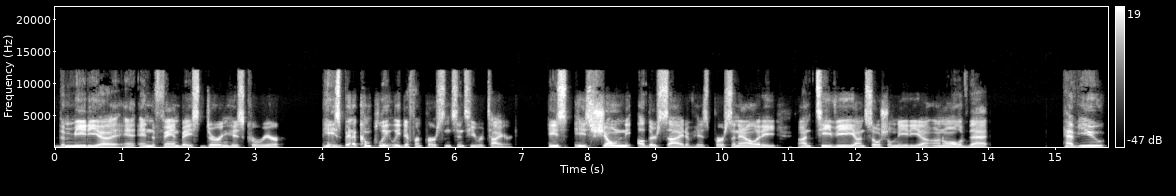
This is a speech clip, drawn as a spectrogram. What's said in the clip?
the media and, and the fan base during his career. He's been a completely different person since he retired. He's he's shown the other side of his personality on TV, on social media, on all of that. Have you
